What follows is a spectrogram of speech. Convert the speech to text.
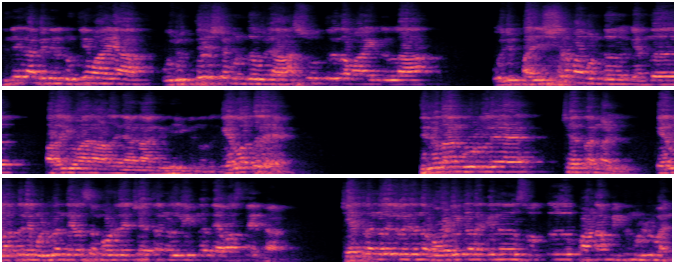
ഇതിനെല്ലാം പിന്നിൽ കൃത്യമായ ഒരു ഉദ്ദേശമുണ്ട് ഒരു ആസൂത്രിതമായിട്ടുള്ള ഒരു പരിശ്രമമുണ്ട് എന്ന് പറയുവാനാണ് ഞാൻ ആഗ്രഹിക്കുന്നത്. കേരളത്തിലെ തിരുവിതാംകൂറിലെ ക്ഷേത്രങ്ങൾ കേരളത്തിലെ മുഴുവൻ ദേവസ്വം ബോർഡിലെ ക്ഷേത്രങ്ങളിൽ ഇന്നത്തെ അവസ്ഥ എന്താണ്? ക്ഷേത്രങ്ങളിൽ വരുന്ന കോടിക്കണക്കിന് സ്വത്ത് പണം ഇത് മുഴുവൻ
